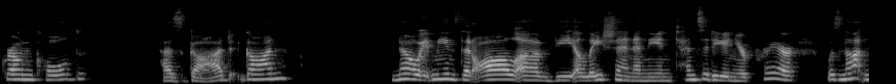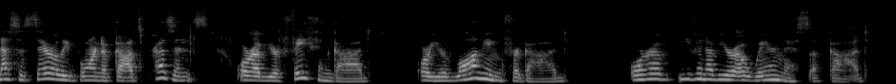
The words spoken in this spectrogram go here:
grown cold? Has God gone? No, it means that all of the elation and the intensity in your prayer was not necessarily born of God's presence or of your faith in God or your longing for God or of even of your awareness of God.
